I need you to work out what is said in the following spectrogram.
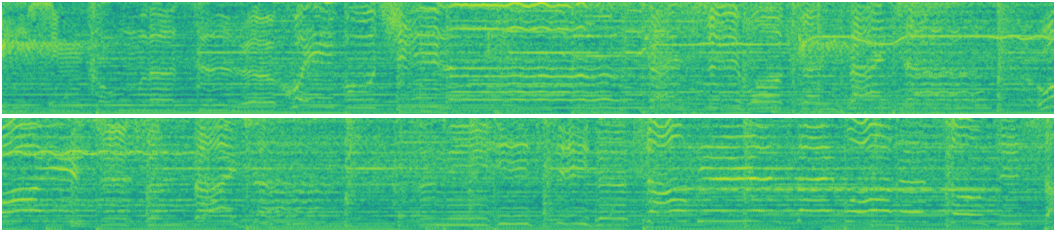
以心痛了，死了，回不去了。存在着，我一直存在着，和你一起的照片仍在我的手机上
